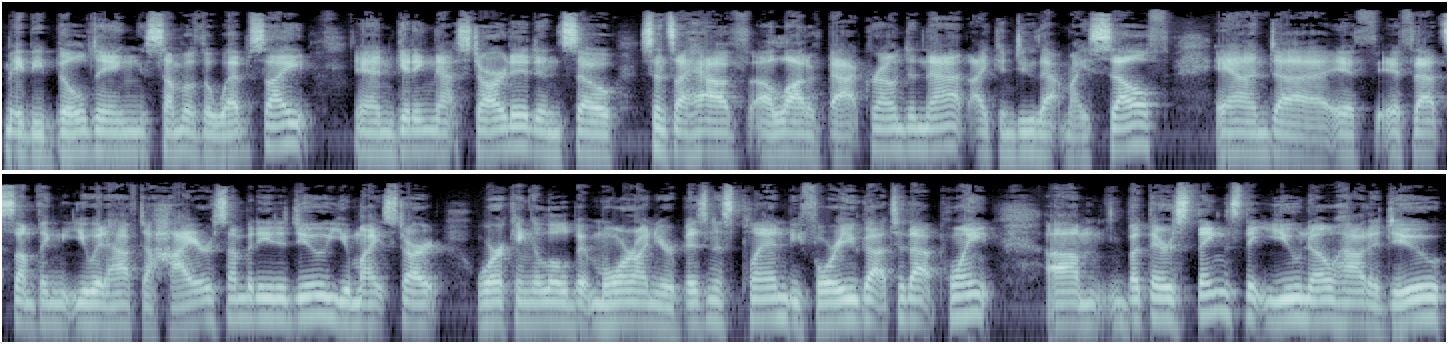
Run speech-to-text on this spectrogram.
maybe building some of the website and getting that started. And so, since I have a lot of background in that, I can do that myself. And uh, if, if that's something that you would have to hire somebody to do, you might start working a little bit more on your business plan before you got to that point. Um, but there's things that you know how to do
